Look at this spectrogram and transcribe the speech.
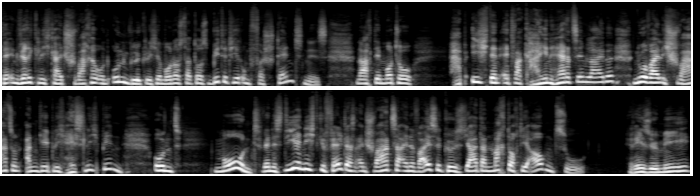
Der in Wirklichkeit schwache und unglückliche Monostatos bittet hier um Verständnis nach dem Motto Hab ich denn etwa kein Herz im Leibe, nur weil ich schwarz und angeblich hässlich bin? Und Mond, wenn es dir nicht gefällt, dass ein Schwarzer eine Weiße küsst, ja, dann mach doch die Augen zu. Resümee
